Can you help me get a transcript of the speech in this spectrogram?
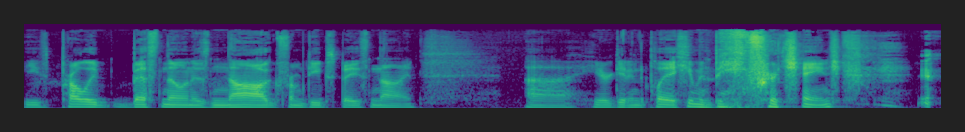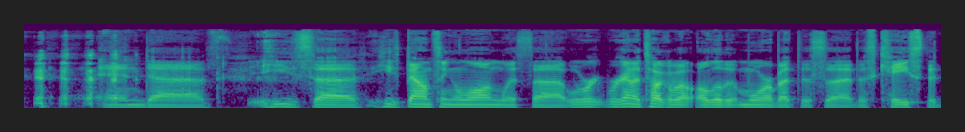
he's probably best known as Nog from Deep Space Nine. Uh, here, getting to play a human being for a change, and uh, he's uh, he's bouncing along with. we're we're going to talk about a little bit more about this this case that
